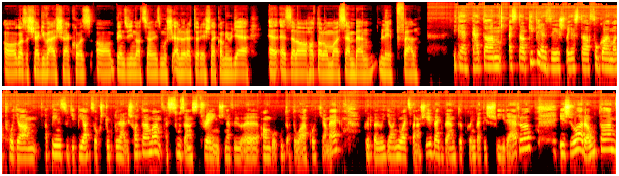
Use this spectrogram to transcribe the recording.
a gazdasági válsághoz, a pénzügyi nacionalizmus előretörésnek, ami ugye e, ezzel a hatalommal szemben lép fel. Igen, tehát a, um, ezt a kifejezést, vagy ezt a fogalmat, hogy a, a pénzügyi piacok strukturális hatalma, Susan Strange nevű angol kutató alkotja meg, körülbelül ugye a 80-as években több könyvet is ír erről, és ő arra utal,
